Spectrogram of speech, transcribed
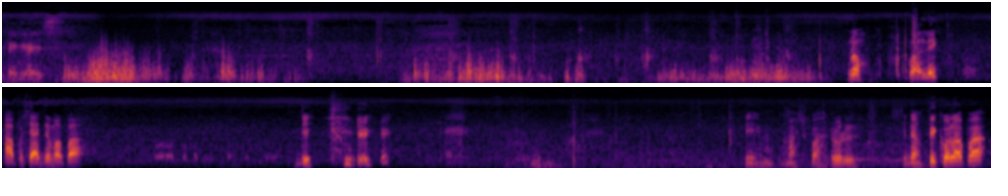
oke guys. Loh balik. Apa sih Adam apa? Di. Nih Mas Fahrul sedang vikola pak.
